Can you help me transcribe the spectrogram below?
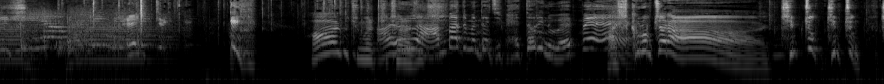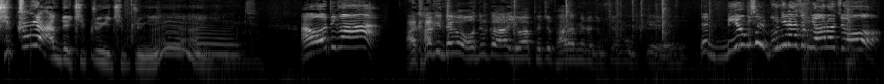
이씨. 에이, 에이. 아이고, 정말 아유, 귀찮아서. 안 받으면 되지. 배터리는 왜 빼? 아, 시끄럽잖아. 집중, 집중. 집중이 안 돼, 집중이, 집중이. 아, 어디가? 아, 가긴 내가 어딜 가. 요 앞에 저 바람이나 좀 쐬고 올게. 야, 미용실 문이나 좀 열어줘.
